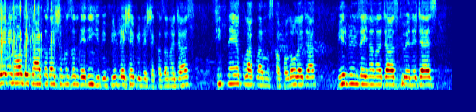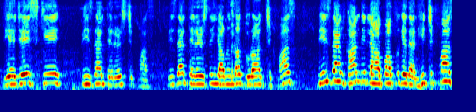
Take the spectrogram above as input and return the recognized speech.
demin oradaki arkadaşımızın dediği gibi birleşe birleşe kazanacağız. Fitneye kulaklarımız kapalı olacak. Birbirimize inanacağız, güveneceğiz. Diyeceğiz ki bizden terörist çıkmaz. Bizden teröristin yanında duran çıkmaz. Bizden Kandil'le ahbaplık eden hiç çıkmaz.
